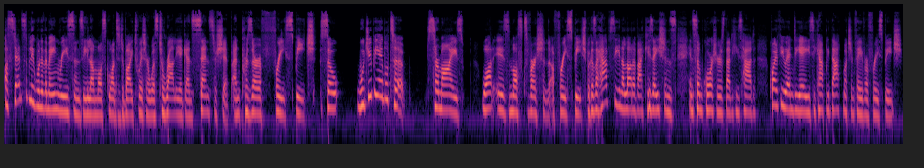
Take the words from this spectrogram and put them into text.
Ostensibly, one of the main reasons Elon Musk wanted to buy Twitter was to rally against censorship and preserve free speech. So, would you be able to surmise what is Musk's version of free speech? Because I have seen a lot of accusations in some quarters that he's had quite a few NDAs. He can't be that much in favour of free speech.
